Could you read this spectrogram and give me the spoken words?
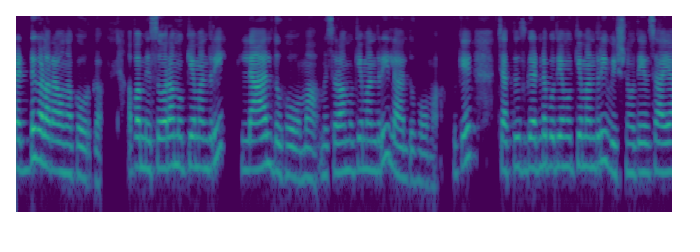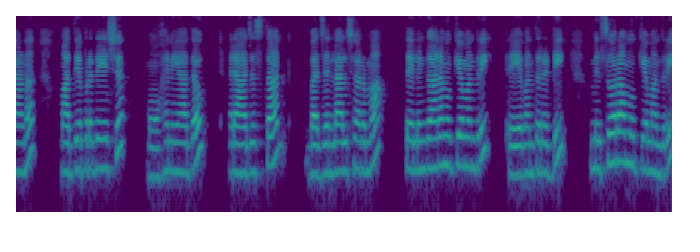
റെഡ് കളറാവും എന്നൊക്കെ ഓർക്കുക. അപ്പൊ മിസോറാം മുഖ്യമന്ത്രി ലാൽ ദുഹോമ. മിസോറാം മുഖ്യമന്ത്രി ലാൽ ദുഹോമ. ഓക്കെ ഛത്തീസ്ഗഡിന്റെ പുതിയ മുഖ്യമന്ത്രി വിഷ്ണുദേവ് സായ ആണ് മധ്യപ്രദേശ് മോഹൻ യാദവ് രാജസ്ഥാൻ ഭജൻലാൽ ശർമ്മ തെലങ്കാന മുഖ്യമന്ത്രി രേവന്ത് റെഡ്ഡി മിസോറാം മുഖ്യമന്ത്രി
